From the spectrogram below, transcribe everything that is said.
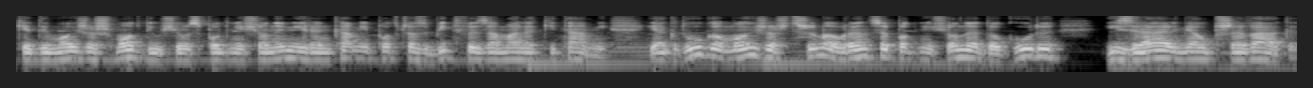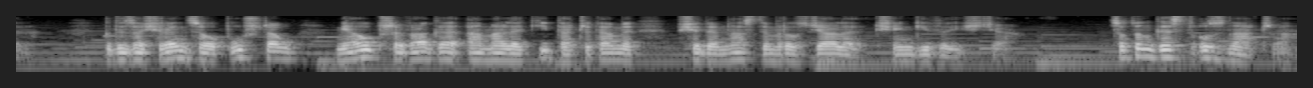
kiedy Mojżesz modlił się z podniesionymi rękami podczas bitwy z Amalekitami. Jak długo Mojżesz trzymał ręce podniesione do góry, Izrael miał przewagę. Gdy zaś ręce opuszczał, miał przewagę Amalekita, czytamy w 17 rozdziale Księgi Wyjścia. Co ten gest oznacza?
